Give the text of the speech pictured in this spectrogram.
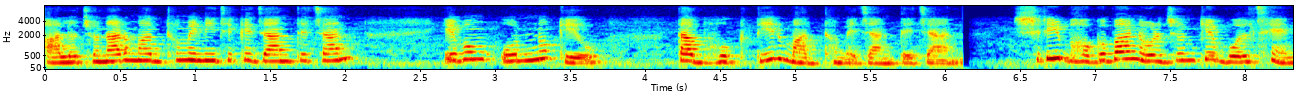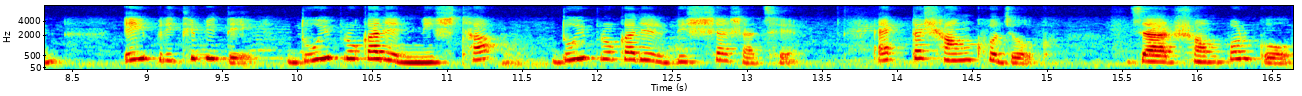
আলোচনার মাধ্যমে নিজেকে জানতে চান এবং অন্য কেউ তা ভক্তির মাধ্যমে জানতে চান। শ্রী ভগবান অর্জুনকে বলছেন, এই পৃথিবীতে দুই প্রকারের নিষ্ঠা, দুই প্রকারের বিশ্বাস আছে। একটা সাংখ্যযোগ যার সম্পর্ক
